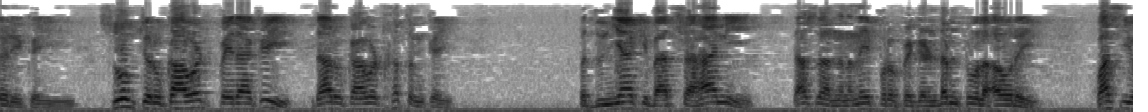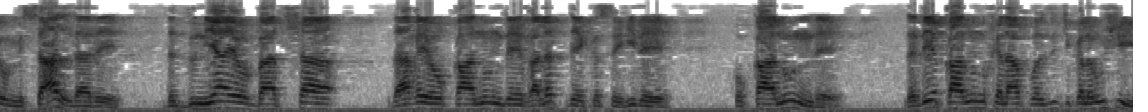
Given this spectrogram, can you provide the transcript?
لري کوي څوک چې رکاوټ پیدا کوي دا رکاوټ ختم کوي په دنیا کې بادشاهانی تاسو د نننۍ پروپاګاندا ټول اوري خاص یو مثال دا دی د دنیا یو بادشاه دا یو قانون دی غلط دی که صحیح دی خو قانون دی د دې قانون خلاف ورزي چې کله وشي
